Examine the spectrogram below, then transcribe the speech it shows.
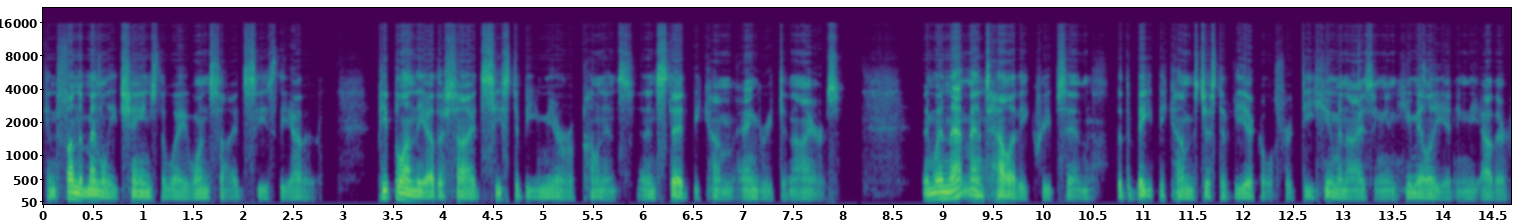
can fundamentally change the way one side sees the other. People on the other side cease to be mere opponents and instead become angry deniers. And when that mentality creeps in, the debate becomes just a vehicle for dehumanizing and humiliating the other.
